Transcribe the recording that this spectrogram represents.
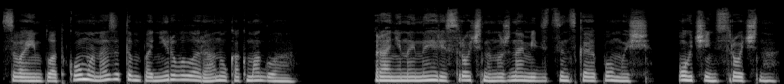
Своим платком она затампонировала рану как могла. Раненой Нерри срочно нужна медицинская помощь. Очень срочно.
